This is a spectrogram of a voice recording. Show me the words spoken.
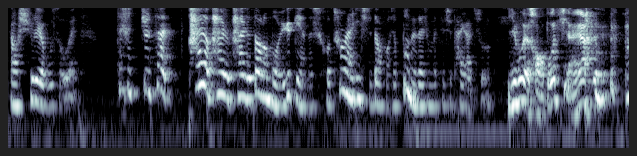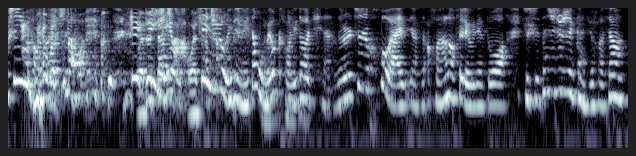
然后虚了也无所谓，但是就在拍着拍着拍着，到了某一个点的时候，突然意识到好像不能再这么继续拍下去了，因为好多钱呀。不是因为好多，我知道，这我这这也有，这也有一点没，但我没有考虑到钱，就是就是后来想说，啊好像浪费了有点多，就是但是就是感觉好像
